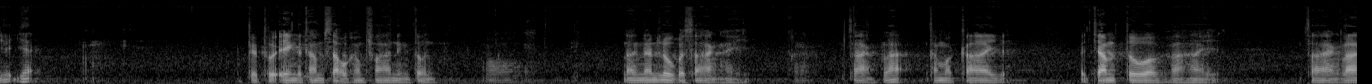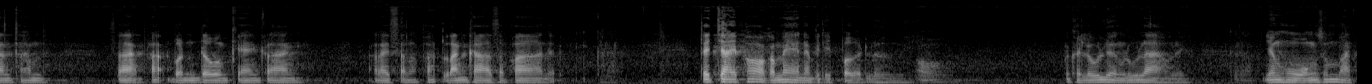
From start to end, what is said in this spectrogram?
เยอะแยะ แต่ตัวเองก็ทำเสาคำฟ้าหนึ่งต้นอ๋อดังนั้นลูกก็สร้างให้ครับสร้างพระธรรมกายประจำตัวก็ให้ สร้างร้านทำสร้างพระบนโดมแกนกลาง อะไรสารพัดหลังคาสภาเนี่ยครับแต่ใจพ่อกับแม่น่ะไม่ได้เปิดเลยอ๋อมันก็รู้เรื่องรู้ราวเลยครับยังห่วงสมบัติ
